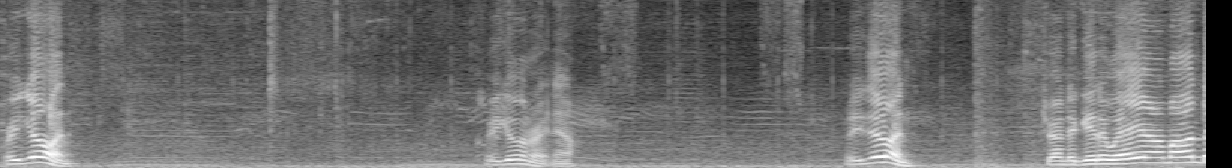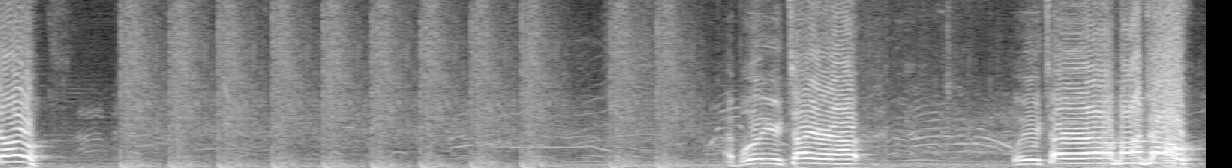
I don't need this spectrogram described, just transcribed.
Where are you going? Where are you going right now? What are you doing? Trying to get away, Armando? I blew your tire out. Blew your tire out, Armando!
